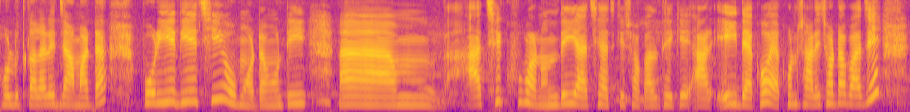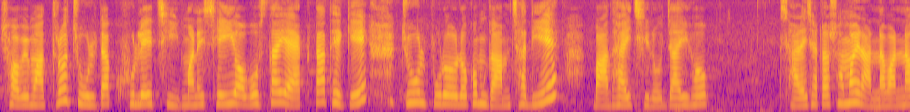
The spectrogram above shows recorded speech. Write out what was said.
হলুদ কালারের জামাটা পরিয়ে দিয়েছি। মোটামুটি আছে, খুব আনন্দেই আছে আজকে সকাল থেকে। আর এই দেখো, এখন সাড়ে ছটা বাজে সবে মাত্র চুলটা খুলেছি। মানে সেই অবস্থায় একটা থেকে চুল পুরো ওরকম গামছা দিয়ে বাঁধাই ছিল। যাই হোক, সাড়ে ছটার সময় রান্নাবান্না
